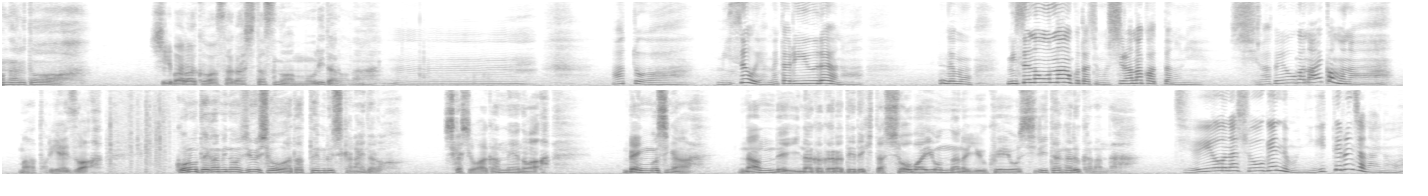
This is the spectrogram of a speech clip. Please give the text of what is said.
うなるとしばらくは探し出すのは無理だろうな。うーん。あとは店を辞めた理由だよな。でも店の女の子たちも知らなかったのに調べようがないかもな。まあとりあえずはこの手紙の住所を当たってみるしかないだろう。しかしわかんねえのは弁護士がなんで田舎から出てきた商売女の行方を知りたがるかなんだ。重要な証言でも握ってるんじゃないの？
